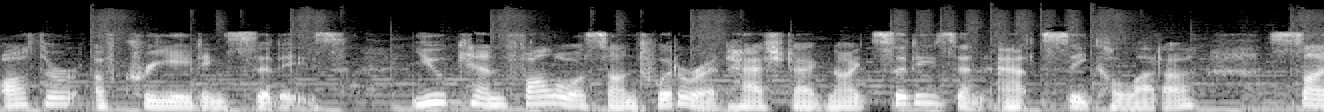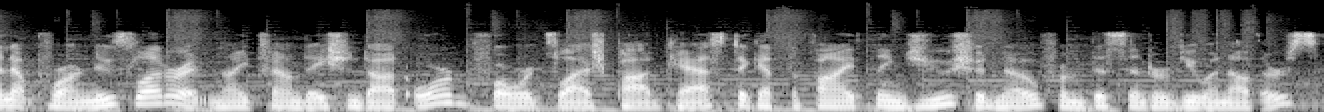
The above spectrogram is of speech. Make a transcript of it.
author of Creating Cities. You can follow us on Twitter at hashtag Knight Cities and at C. Coletta. Sign up for our newsletter at knightfoundation.org forward slash podcast to get the five things you should know from this interview and others.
